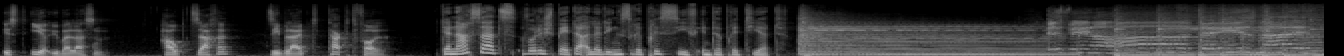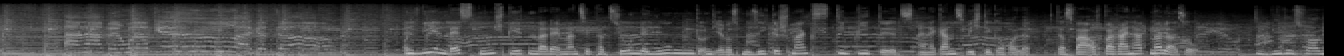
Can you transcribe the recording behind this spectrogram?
ist ihr überlassen. Hauptsache, sie bleibt taktvoll. Der Nachsatz wurde später allerdings repressiv interpretiert. Und wie im Westen spielten bei der Emanzipation der Jugend und ihres Musikgeschmacks die Beatles eine ganz wichtige Rolle. Das war auch bei Reinhard Möller so. Die Beatles waren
